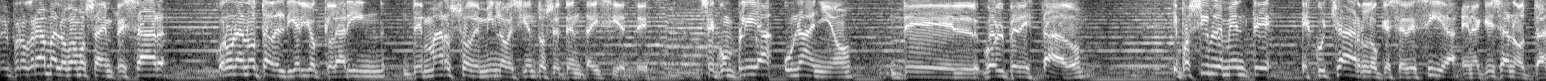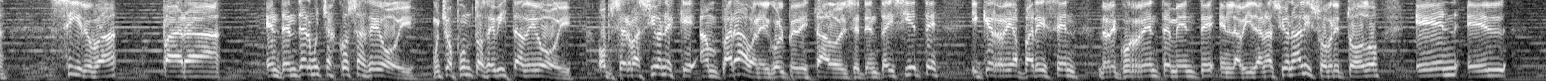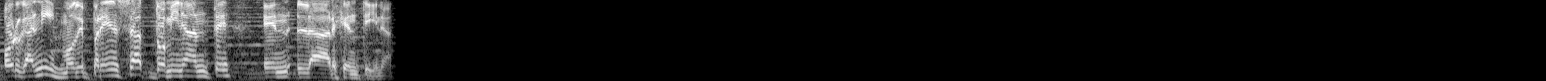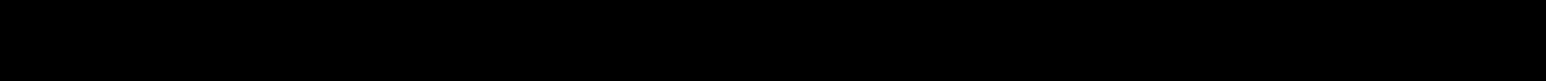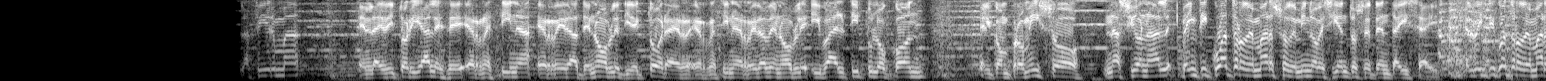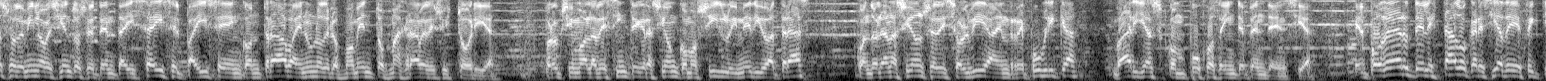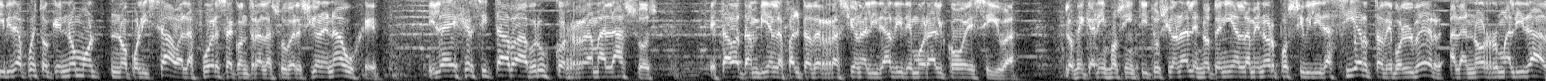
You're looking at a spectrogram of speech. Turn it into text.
El programa lo vamos a empezar con una nota del diario Clarín de marzo de 1977. Se cumplía un año del golpe de Estado y posiblemente escuchar lo que se decía en aquella nota sirva para entender muchas cosas de hoy, muchos puntos de vista de hoy, observaciones que amparaban el golpe de Estado del 77 y que reaparecen recurrentemente en la vida nacional y sobre todo en el organismo de prensa dominante en la Argentina. La firma en la editorial es de Ernestina Herrera de Noble, directora Er- Ernestina Herrera de Noble, y va el título con el compromiso nacional 24 de marzo de 1976. El 24 de marzo de 1976 el país se encontraba en uno de los momentos más graves de su historia, próximo a la desintegración como siglo y medio atrás, cuando la nación se disolvía en república, varias con pujos de independencia. El poder del Estado carecía de efectividad puesto que no monopolizaba la fuerza contra la subversión en auge y la ejercitaba a bruscos ramalazos. Estaba también la falta de racionalidad y de moral cohesiva. Los mecanismos institucionales no tenían la menor posibilidad cierta de volver a la normalidad.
